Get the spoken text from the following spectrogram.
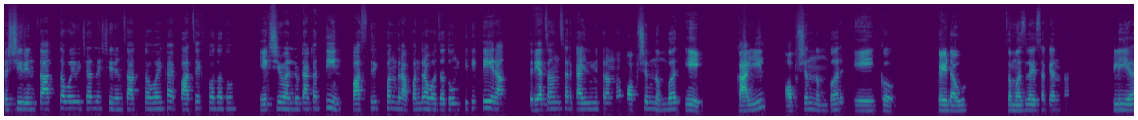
तर शिरींचा आजचा वय विचारले शिरींचा आजचा वय काय? पाच एक्स वजा दोन. एकशे व्हॅल्यू टाका तीन. पाच त्रिक पंधरा. पंधरा वजा दोन किती? तेरा. तर याचा आन्सर काय येईल मित्रांनो? ऑप्शन नंबर एक. काय येईल? ऑप्शन नंबर एक. काही डाऊट समजलंय सगळ्यांना? क्लिअर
